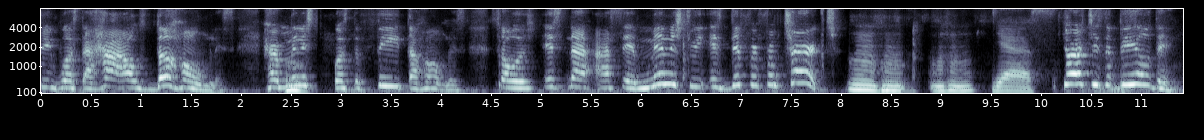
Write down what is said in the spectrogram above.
ministry was to house the homeless. Her Mm. ministry was to feed the homeless. So it's, not, I said, ministry is different from church. Mhm. Mhm. Yes. Church is a building.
